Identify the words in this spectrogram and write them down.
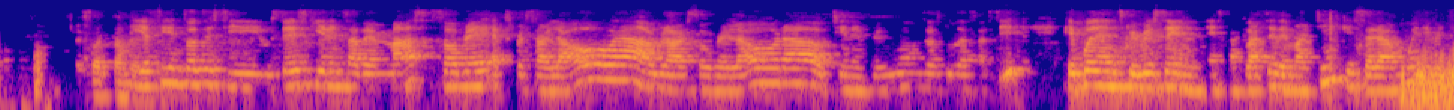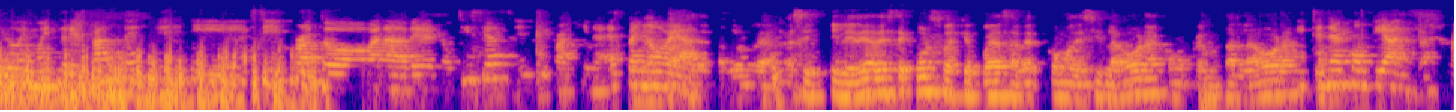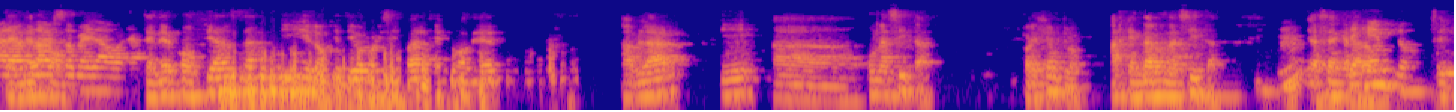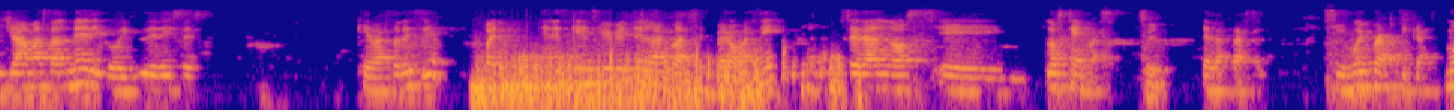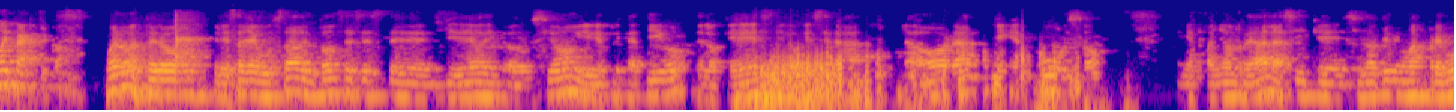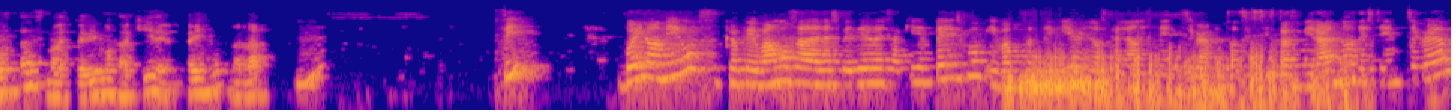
Exactamente. Y así entonces, si ustedes quieren saber más sobre expresar la hora, hablar sobre la hora, o tienen preguntas, dudas así, que pueden inscribirse en esta clase de Martín, que será muy divertido y muy interesante. Y sí, pronto van a ver noticias en su página Español Real. Real. Así, y la idea de este curso es que puedas saber cómo decir la hora, cómo preguntar la hora, Y tener confianza para Tener hablar con- sobre la hora. tener confianza y el objetivo principal es poder hablar y a una cita. Por ejemplo, agendar una cita, Ujú. ya sea en Por ejemplo, Sí. llamas al médico y le dices, ¿qué vas a decir? Bueno, tienes que inscribirte en la clase, pero así serán los, eh, los temas Sí. de la clase. Sí, muy prácticas, muy prácticos. Bueno, espero que les haya gustado entonces este video de introducción y explicativo de lo que es y lo que será la hora en el curso en español real. Así que si no tienen más preguntas, nos despedimos de aquí de Facebook, ¿verdad? ¿Sí? Bueno, amigos, creo que vamos a despedirles aquí en Facebook y vamos a seguir en los canales de Instagram. Entonces, si estás mirando desde Instagram,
